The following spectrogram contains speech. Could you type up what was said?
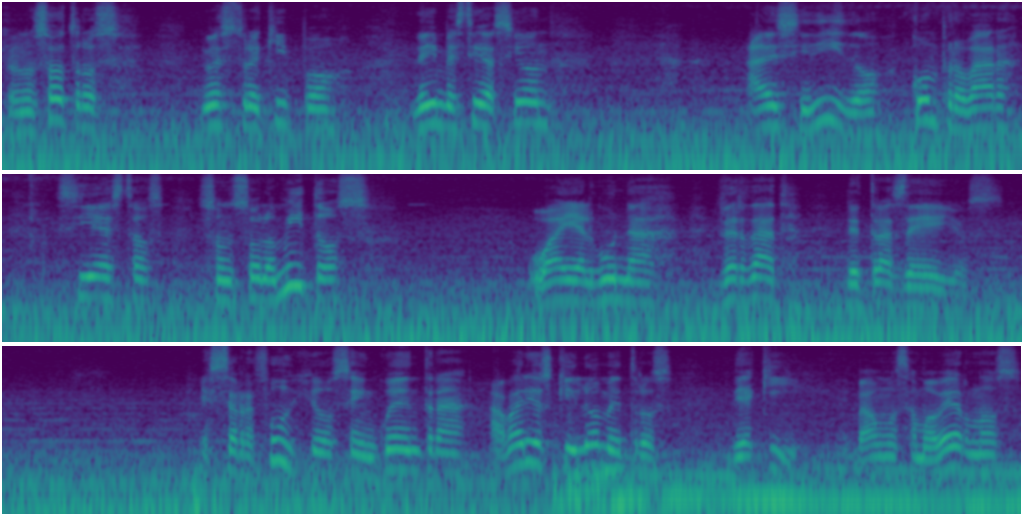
Pero nosotros, nuestro equipo de investigación, ha decidido comprobar si estos son solo mitos o hay alguna verdad detrás de ellos. Este refugio se encuentra a varios kilómetros de aquí. Vamos a movernos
